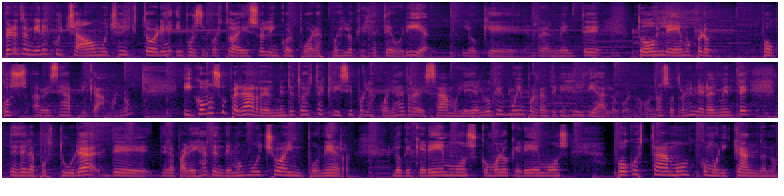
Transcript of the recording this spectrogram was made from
pero también he escuchado muchas historias y por supuesto a eso le incorporas pues lo que es la teoría, lo que realmente todos leemos pero pocos a veces aplicamos, ¿no? Y cómo superar realmente todas estas crisis por las cuales atravesamos. Y hay algo que es muy importante que es el diálogo, ¿no? Nosotros generalmente desde la postura de, de la pareja tendemos mucho a imponer lo que queremos, cómo lo queremos. Poco estamos comunicándonos.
